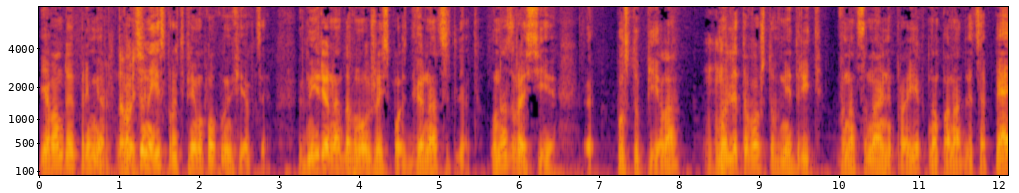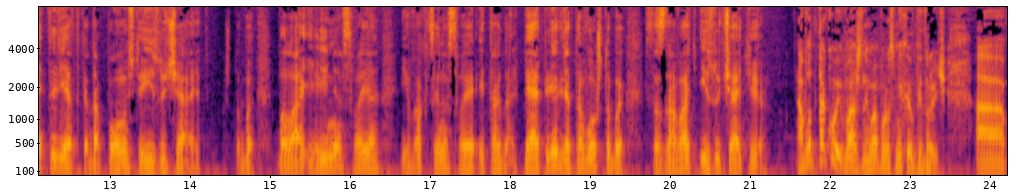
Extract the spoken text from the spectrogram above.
я вам даю пример. Давайте. Вакцина есть против пневмококковой инфекции. В мире она давно уже используется, 12 лет. У нас в России э, поступила, но для того, чтобы внедрить в национальный проект, нам понадобится 5 лет, когда полностью изучает чтобы была и линия своя, и вакцина своя, и так далее. Пять лет для того, чтобы создавать, изучать ее. А вот такой важный вопрос, Михаил Петрович. А,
